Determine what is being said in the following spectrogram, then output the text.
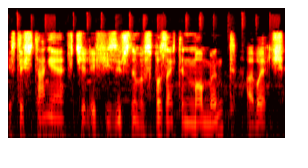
Jesteś w stanie w ciele fizycznym rozpoznać ten moment, albo jakieś,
